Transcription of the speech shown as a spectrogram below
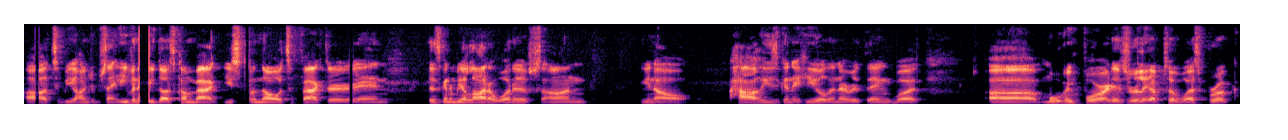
uh, to be 100%. Even if he does come back, you still know it's a factor, and there's going to be a lot of what ifs on, you know, how he's going to heal and everything. But uh, moving forward, it's really up to Westbrook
